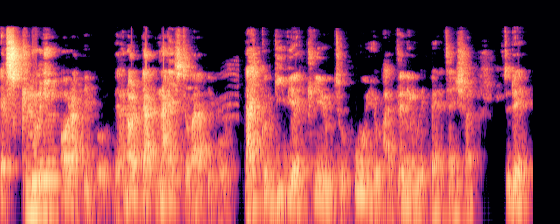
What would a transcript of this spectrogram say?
excluding other people, they are not that nice to other people, that could give you a clue to who you are dealing with. Pay attention to the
